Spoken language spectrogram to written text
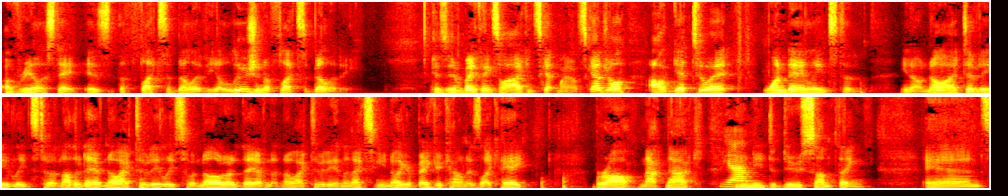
of real estate is the flexibility, the illusion of flexibility. Because everybody thinks, well, I can set my own schedule, I'll get to it. One day leads to, you know, no activity, leads to another day of no activity, leads to another day of no activity. And the next thing you know, your bank account is like, hey, bro, knock, knock. Yeah. You need to do something. And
